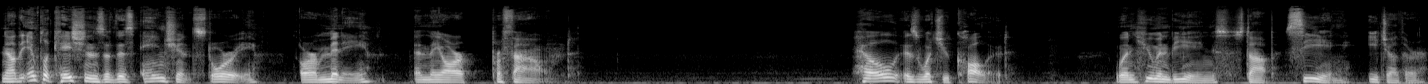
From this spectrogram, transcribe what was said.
Now, the implications of this ancient story are many, and they are profound. Hell is what you call it when human beings stop seeing each other,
